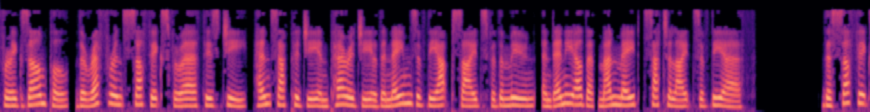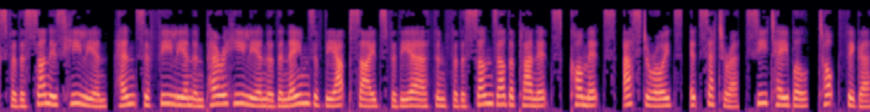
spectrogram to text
For example, the reference suffix for Earth is gee, hence apogee and perigee are the names of the apsides for the Moon, and any other man-made satellites of the Earth. The suffix for the Sun is helion, hence aphelion and perihelion are the names of the apsides for the Earth and for the Sun's other planets, comets, asteroids, etc. See table, top figure.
